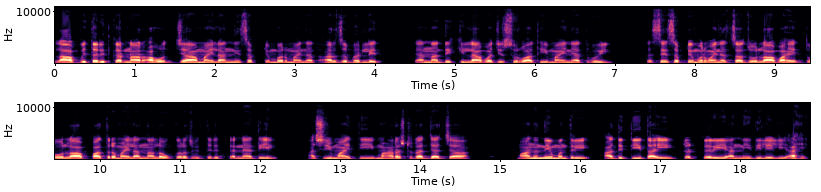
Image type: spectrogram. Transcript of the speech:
लाभ वितरित करणार आहोत. ज्या महिलांनी सप्टेंबर महिन्यात अर्ज भरलेत त्यांना देखील लाभाची सुरुवात ही महिन्यात होईल. तसेच सप्टेंबर महिन्याचा जो लाभ आहे तो लाभ पात्र महिलांना लवकरच वितरित करण्यात येईल अशी माहिती महाराष्ट्र राज्याच्या माननीय मंत्री आदितीताई तटकरी यांनी दिलेली आहे.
